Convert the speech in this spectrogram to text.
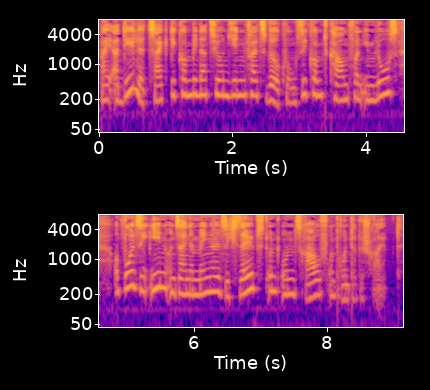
Bei Adele zeigt die Kombination jedenfalls Wirkung. Sie kommt kaum von ihm los, obwohl sie ihn und seine Mängel sich selbst und uns rauf und runter beschreibt.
